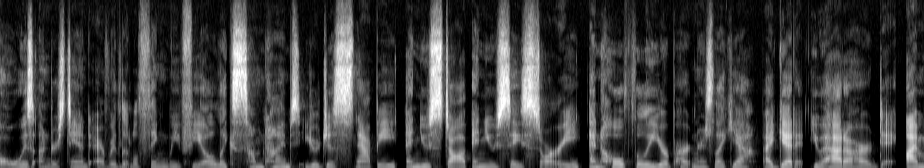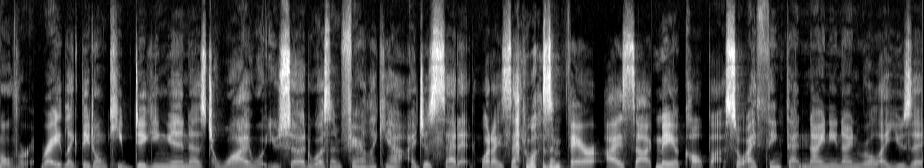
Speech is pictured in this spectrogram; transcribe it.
always understand every little thing we feel. Like sometimes you're just snappy and you stop and you say sorry. And hopefully your partner's like, yeah, I get it. You had a hard day. I'm over it, right? Like they don't keep digging in as to why what you said wasn't fair. Like, yeah, I just said it. What I said wasn't fair. I suck. Mea culpa. So I think that 99 rule, I use it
